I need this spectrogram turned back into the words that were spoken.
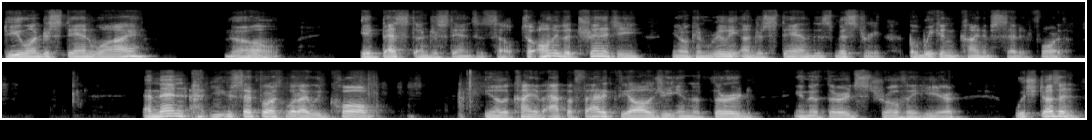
Do you understand why? No. It best understands itself. So only the Trinity, you know, can really understand this mystery, but we can kind of set it forth. And then you set forth what I would call you know, the kind of apophatic theology in the third in the third strophe here, which doesn't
